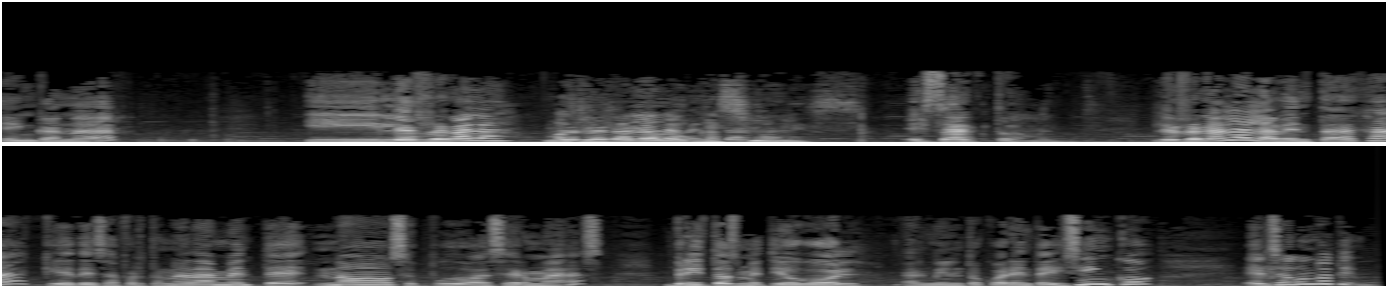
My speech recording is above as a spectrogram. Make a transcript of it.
en ganar y les regala. Más les bien regala regala la ventaja. ocasiones. Exacto. Exactamente. Les regala la ventaja que desafortunadamente no se pudo hacer más. Britos metió gol al minuto 45. El segundo tiempo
